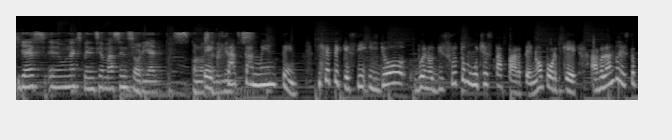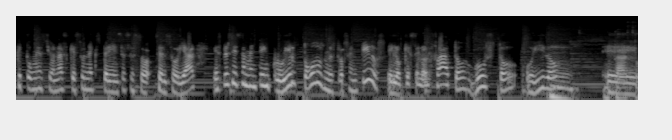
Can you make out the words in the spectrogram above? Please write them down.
Ya es eh, una experiencia más sensorial, pues, con los alimentos. Exactamente. Fíjate que sí, y yo, bueno, disfruto mucho esta parte, ¿no? Porque hablando de esto que tú mencionas, que es una experiencia sensorial, es precisamente incluir todos nuestros sentidos, en lo que es el olfato, gusto, oído, mm, eh,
